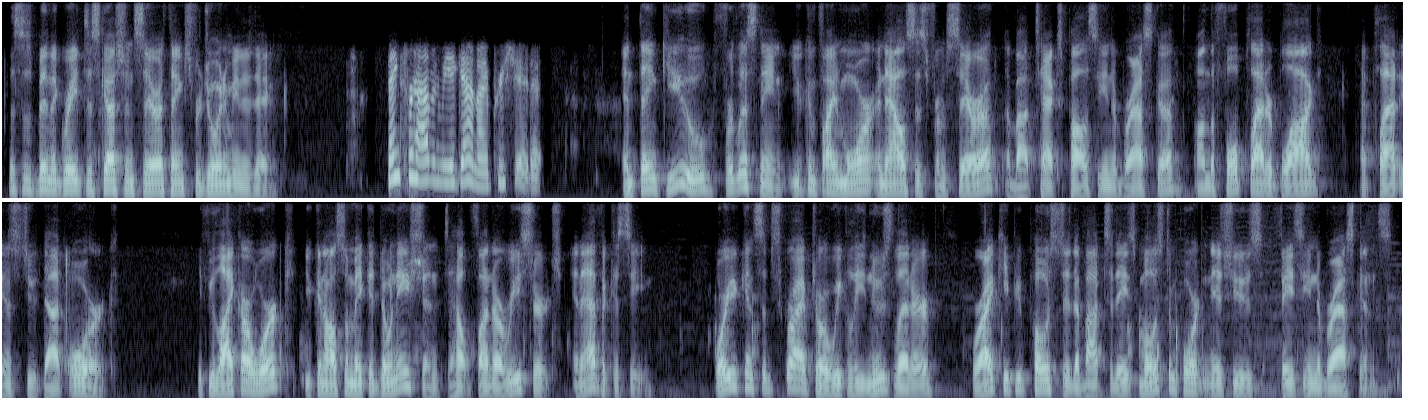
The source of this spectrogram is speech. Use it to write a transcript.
This has been a great discussion, Sarah. Thanks for joining me today. Thanks for having me again. I appreciate it. And thank you for listening. You can find more analysis from Sarah about tax policy in Nebraska on the Full Platter blog at platteinstitute.org. If you like our work, you can also make a donation to help fund our research and advocacy. Or you can subscribe to our weekly newsletter where I keep you posted about today's most important issues facing Nebraskans.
